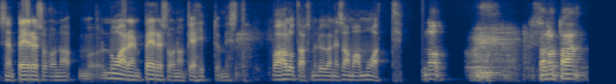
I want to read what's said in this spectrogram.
sen persona, nuoren persoonan kehittymistä, vai halutaanko me lyödä ne samaan muottiin? No, sanotaan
